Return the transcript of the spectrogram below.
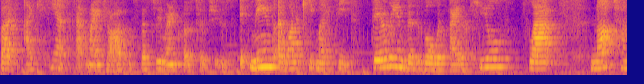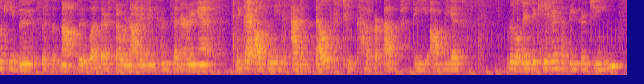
but I can't at my job. I'm supposed to be wearing closed toe shoes. It means I wanna keep my feet fairly invisible with either heels, flats, not chunky boots. This is not boot leather, so we're not even considering it. I think I also need to add a belt to cover up the obvious little indicator that these are jeans.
